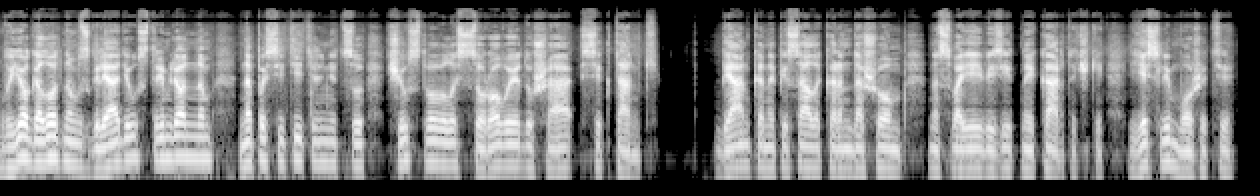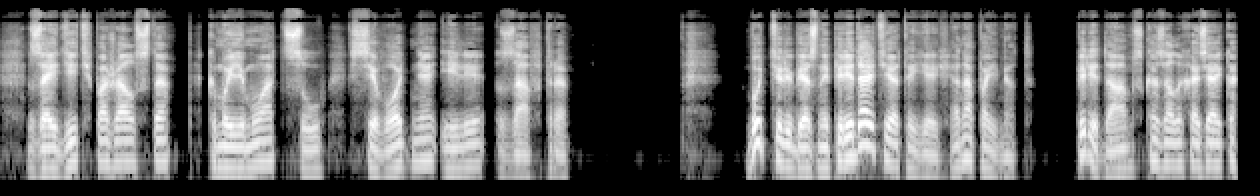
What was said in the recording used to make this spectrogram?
В ее голодном взгляде, устремленном на посетительницу, чувствовалась суровая душа сектанки. Бианка написала карандашом на своей визитной карточке. «Если можете, зайдите, пожалуйста, к моему отцу сегодня или завтра. Будьте любезны, передайте это ей, она поймет. — Передам, — сказала хозяйка.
